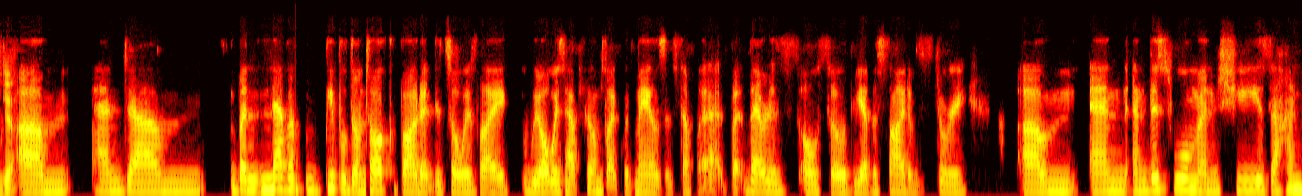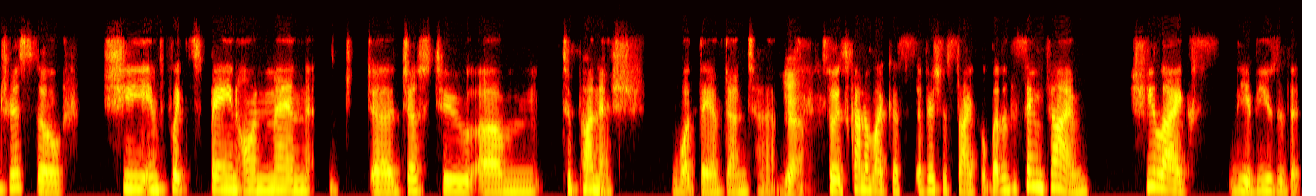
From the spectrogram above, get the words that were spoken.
Yeah. Um, and um, but never people don't talk about it. It's always like we always have films like with males and stuff like that. But there is also the other side of the story. Um, and and this woman, she is a huntress, so she inflicts pain on men uh, just to um, to punish what they have done to her. Yeah. So it's kind of like a, a vicious cycle. But at the same time, she likes the abuser that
